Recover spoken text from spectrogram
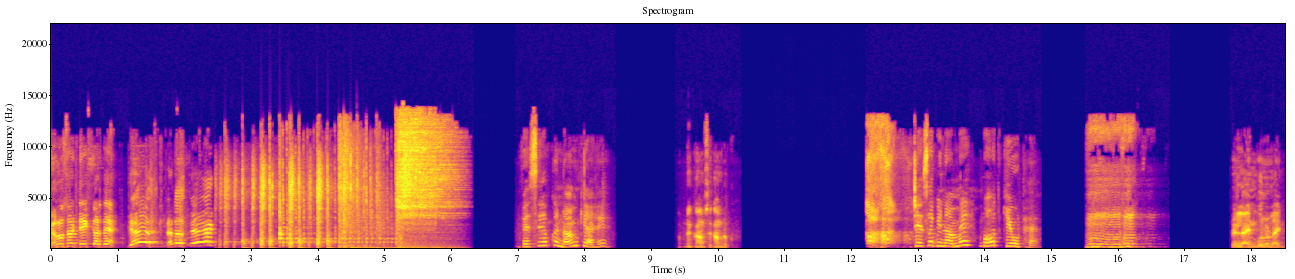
चलो सर टेक करते हैं। यस लेट अस टेक वैसे आपका नाम क्या है? अपने काम से काम रखो। जैसा भी नाम है बहुत क्यूट है। अपनी लाइन बोलो लाइन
